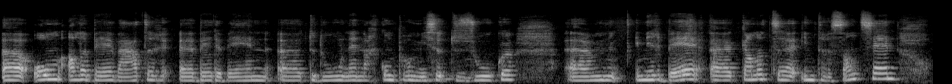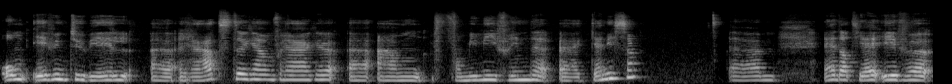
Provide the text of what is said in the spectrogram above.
uh, om allebei water bij de wijn te doen en naar compromissen te zoeken. En hierbij kan het interessant zijn om eventueel raad te gaan vragen aan familie, vrienden, kennissen. Um, dat jij even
